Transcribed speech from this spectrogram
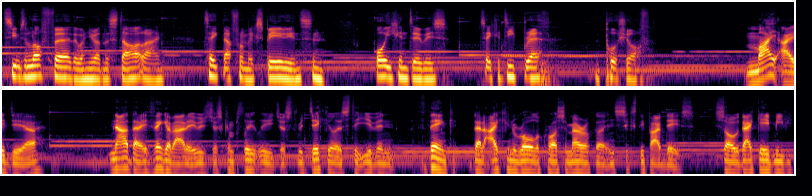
it seems a lot further when you're on the start line. Take that from experience, and all you can do is take a deep breath and push off. My idea now that I think about it, it was just completely just ridiculous to even think that I can roll across America in 65 days. So that gave me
